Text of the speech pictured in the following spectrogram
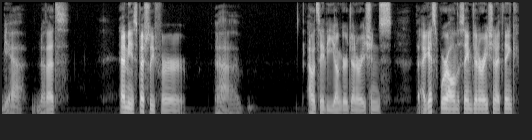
Yeah, no, that's. I mean, especially for, uh, I would say the younger generations. I guess we're all in the same generation. I think.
